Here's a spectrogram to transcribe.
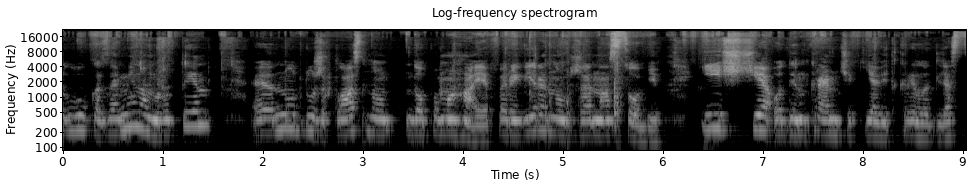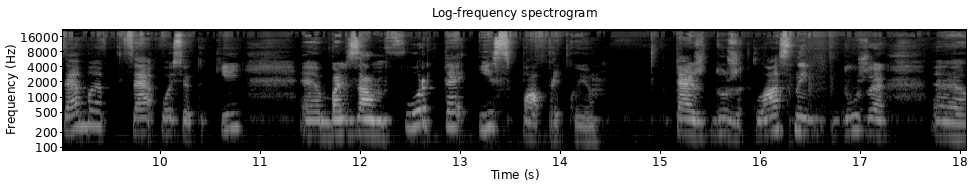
лукозаміном, рутин. Е, Ну, дуже класно допомагає. Перевірено вже на собі. І ще один кремчик я відкрила для себе. Це ось отакий е, бальзам Форте із паприкою. Теж дуже класний, дуже е,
